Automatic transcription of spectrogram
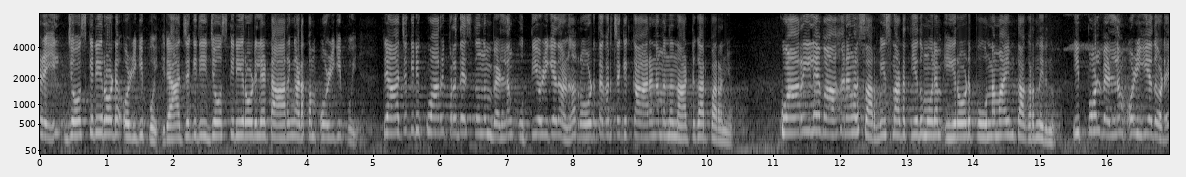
മഴയിൽ ജോസ്ഗിരി റോഡ് ഒഴുകിപ്പോയി. രാജഗിരി ജോസ്ഗിരി റോഡിലെ ടാറിംഗ് അടക്കം ഒഴുകിപ്പോയി. രാജഗിരി ക്വാറി പ്രദേശത്തു നിന്നും വെള്ളം കുത്തിയൊഴുകിയതാണ് റോഡ് തകർച്ചയ്ക്ക് കാരണമെന്ന് നാട്ടുകാർ പറഞ്ഞു. ക്വാറിയിലെ വാഹനങ്ങൾ സർവീസ് നടത്തിയതുമൂലം ഈ റോഡ് പൂർണമായും തകർന്നിരുന്നു. ഇപ്പോൾ വെള്ളം ഒഴുകിയതോടെ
